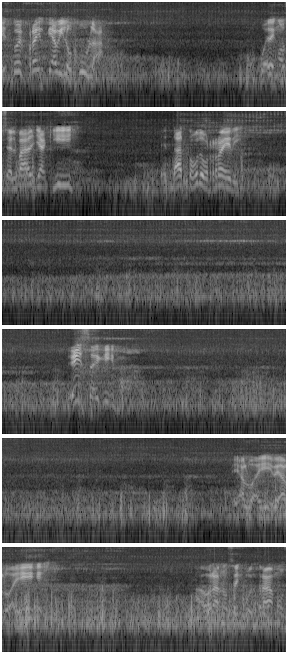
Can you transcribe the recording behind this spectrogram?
Esto es frente a Vilocula. Pueden observar ya aquí. Está todo ready. Y seguimos. Véalo ahí, véalo ahí. Ahora nos encontramos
